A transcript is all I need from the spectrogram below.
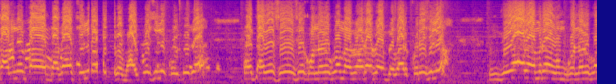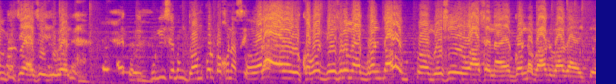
সামনে দাদা ছিল ভাইপো ছিল কলকাতা তাদের সে এসে কোনো রকম আমরা ব্যবহার করেছিল। দিয়ে আর আমরা কোনো রকম বেঁচে আছি জীবনে। পুলিশ এবং দমকল কখন আসে? ওরা খবর দিয়েছিলাম এক ঘন্টাও বেশি আসে না এক ঘণ্টা বাদ বাদ আইছে।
